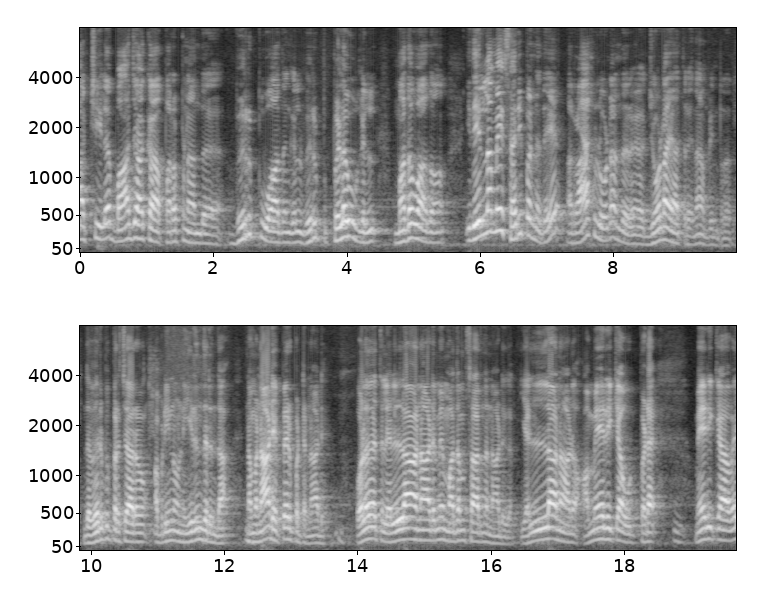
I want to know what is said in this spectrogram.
ஆட்சியில் பாஜக பரப்புன அந்த வெறுப்பு வாதங்கள் வெறுப்பு பிளவுகள் மதவாதம் இது எல்லாமே சரி பண்ணதே ராகுலோட அந்த ஜோடா யாத்திரை தான் அப்படின்றாரு. இந்த வெறுப்பு பிரச்சாரம் அப்படின்னு ஒன்று இருந்திருந்தா நம்ம நாடு எப்பேற்பட்ட நாடு? உலகத்தில் எல்லா நாடுமே மதம் சார்ந்த நாடுகள். எல்லா நாடும் அமெரிக்கா உட்பட. அமெரிக்காவை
